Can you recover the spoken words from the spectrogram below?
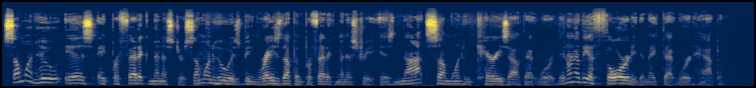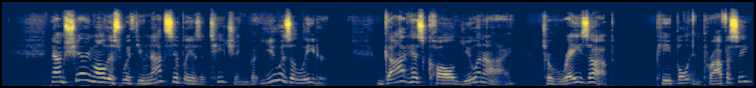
Someone who is a prophetic minister, someone who is being raised up in prophetic ministry, is not someone who carries out that word. They don't have the authority to make that word happen. Now, I'm sharing all this with you not simply as a teaching, but you as a leader. God has called you and I to raise up people in prophecy,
